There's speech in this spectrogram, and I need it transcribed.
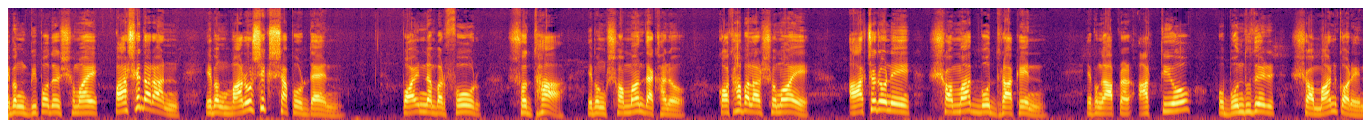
এবং বিপদের সময় পাশে দাঁড়ান এবং মানসিক সাপোর্ট দেন। পয়েন্ট নাম্বার ফোর শ্রদ্ধা এবং সম্মান দেখানো, কথা বলার সময় আচরণে সম্মানবোধ রাখেন এবং আপনার আত্মীয় ও বন্ধুদের সম্মান করেন।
